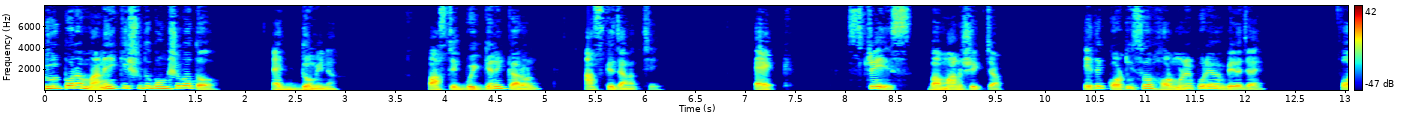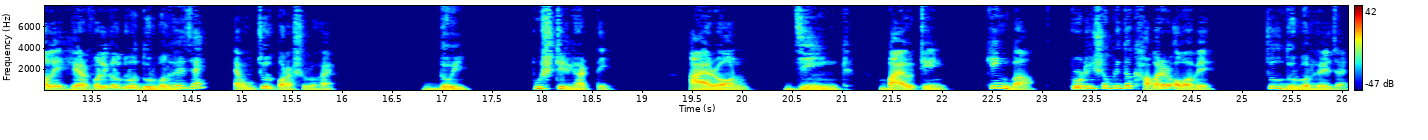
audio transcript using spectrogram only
চুল পড়া মানেই কি শুধু বংশগত? একদমই না। পাঁচটি বৈজ্ঞানিক কারণ আজকে জানাচ্ছি। এক, স্ট্রেস বা মানসিক চাপ। এতে কর্টিসল হরমোনের পরিমাণ বেড়ে যায়, ফলে হেয়ার ফলিকলগুলো দুর্বল হয়ে যায় এবং চুল পড়া শুরু হয়। দুই, পুষ্টির ঘাটতি। আয়রন, জিঙ্ক, বায়োটিন কিংবা প্রোটিন সমৃদ্ধ খাবারের অভাবে চুল দুর্বল হয়ে যায়।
